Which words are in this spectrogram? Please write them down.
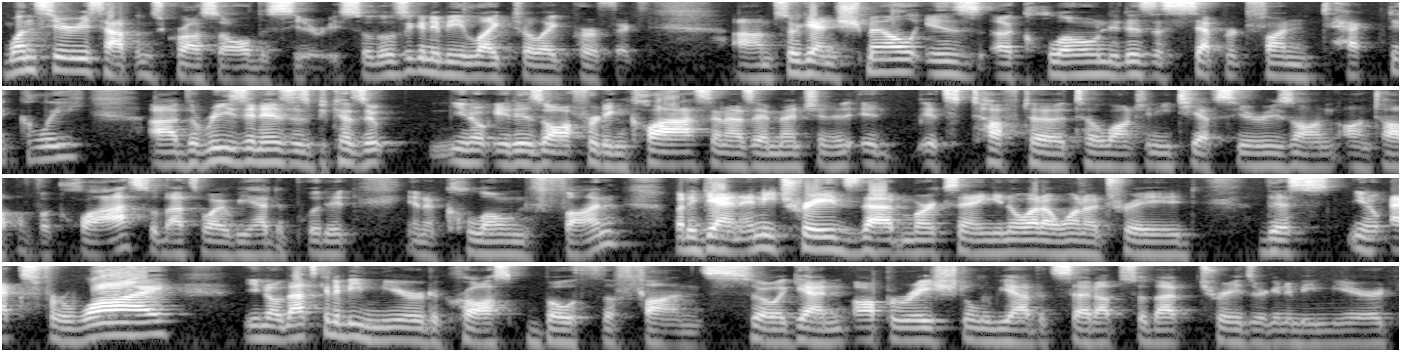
one series happens across all the series. So those are going to be like to like perfect. Um, so again, Schmehl is a clone. It is a separate fund technically. Uh, the reason is is because it you know it is offered in class, and as I mentioned, it, it, it's tough to, to launch an ETF series on on top of a class. So that's why we had to put it in a cloned fund. But again, any trades that Mark's saying, you know what, I want to trade this you know X for Y you know that's going to be mirrored across both the funds so again operationally we have it set up so that trades are going to be mirrored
